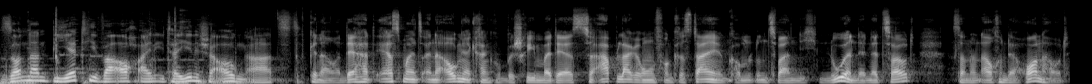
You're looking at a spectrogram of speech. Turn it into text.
sondern Bietti war auch ein italienischer Augenarzt. Genau, und der hat erstmals eine Augenerkrankung beschrieben, bei der es zur Ablagerung von Kristallen kommt, und zwar nicht nur in der Netzhaut, sondern auch in der Hornhaut.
